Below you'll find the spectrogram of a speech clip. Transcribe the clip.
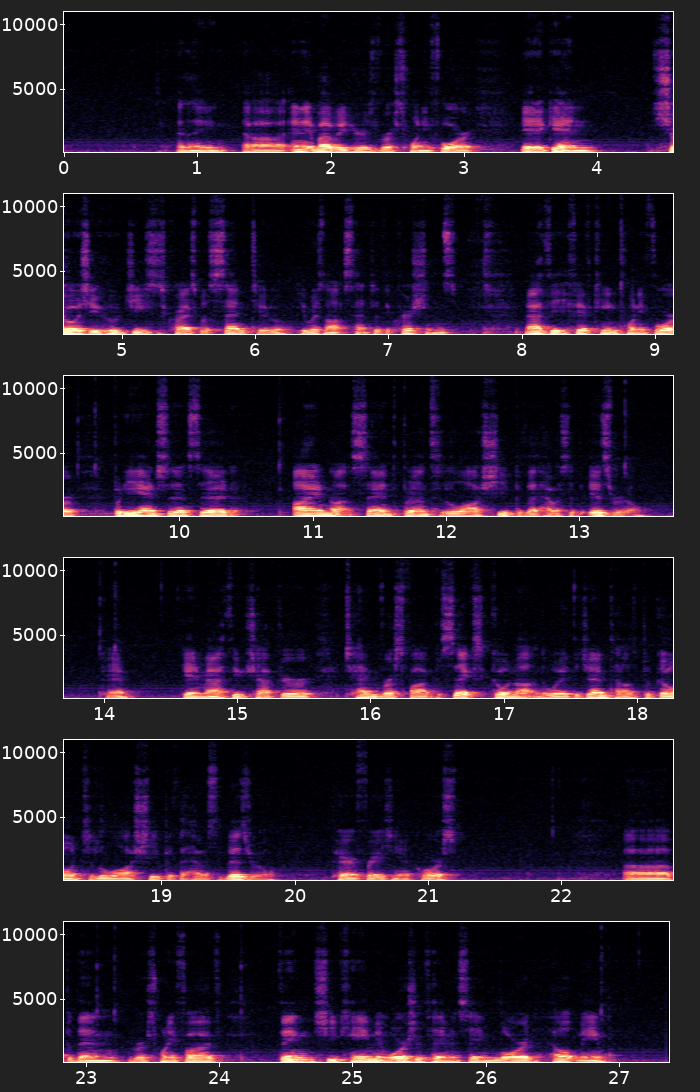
And then, uh, and by the way, here's verse 24. It again shows you who Jesus Christ was sent to. He was not sent to the Christians. Matthew 15, 24. But he answered and said, I am not sent, but unto the lost sheep of the house of Israel. Okay? Again, Matthew chapter 10, verse 5 to 6. Go not in the way of the Gentiles, but go unto the lost sheep of the house of Israel. Paraphrasing, of course. Uh, but then, verse 25. Then she came and worshipped him, and saying, Lord, help me.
